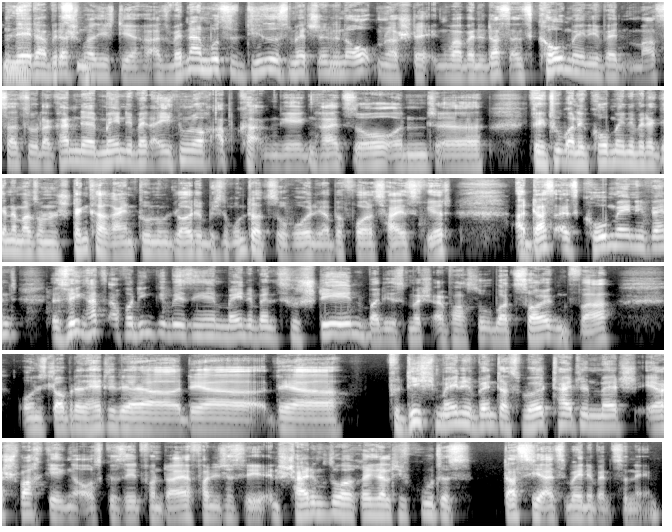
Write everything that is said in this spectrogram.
Nee, da widerspreche ich dir. Also wenn, dann musst du dieses Match in den Opener stecken, weil wenn du das als Co-Main-Event machst, halt so, da kann der Main-Event eigentlich nur noch abkacken gegen halt so und äh, deswegen tut man den Co-Main-Event gerne mal so einen Stänker reintun, um die Leute ein bisschen runterzuholen, ja, bevor es heiß wird. Aber das als Co-Main-Event, deswegen hat es auch verdient gewesen, hier im Main-Event zu stehen, weil dieses Match einfach so überzeugend war und ich glaube, dann hätte der, der, der für dich Main Event das World Title Match eher schwach gegen ausgesehen. Von daher fand ich das die Entscheidung so relativ gut ist, das hier als Main Event zu nehmen.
